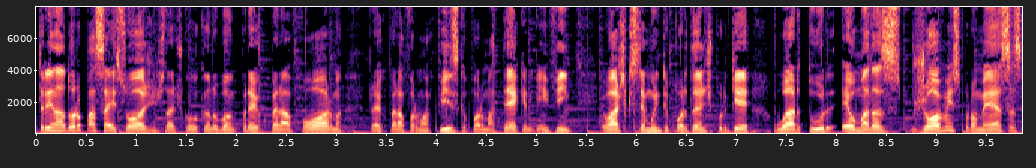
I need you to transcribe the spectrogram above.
treinador passar isso, ó, a gente está te colocando no banco para recuperar a forma, para recuperar a forma física, forma técnica, enfim. Eu acho que isso é muito importante porque o Arthur é uma das jovens promessas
